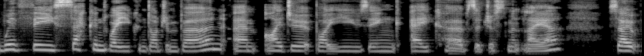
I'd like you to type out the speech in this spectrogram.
with the second way you can dodge and burn, um, I do it by using a curves adjustment layer. So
